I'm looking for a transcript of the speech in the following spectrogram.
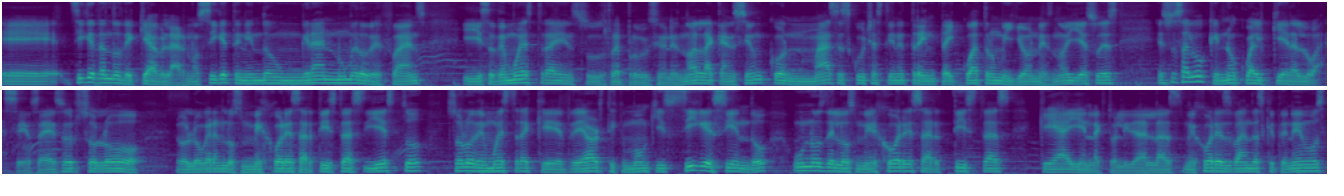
eh, sigue dando de qué hablar, ¿no? Sigue teniendo un gran número de fans y se demuestra en sus reproducciones, ¿no? La canción con más escuchas tiene 34 millones, ¿no? Y eso es, eso es algo que no cualquiera lo hace, o sea, eso solo lo logran los mejores artistas y esto solo demuestra que The Arctic Monkeys sigue siendo uno de los mejores artistas que hay en la actualidad, las mejores bandas que tenemos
